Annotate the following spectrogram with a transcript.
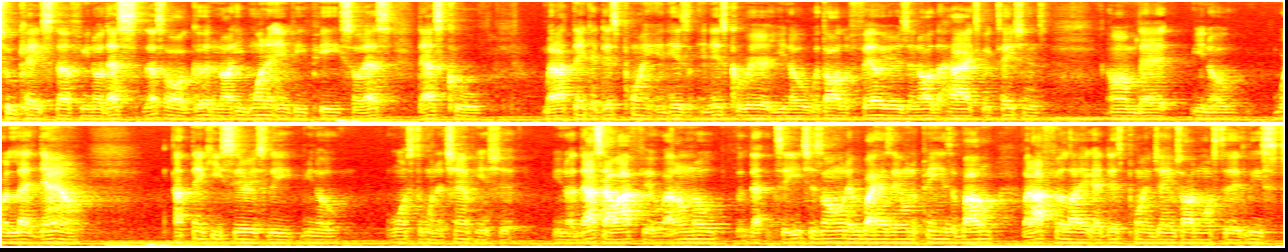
2K stuff. You know that's that's all good and all. He won an MVP, so that's that's cool. But I think at this point in his in his career, you know, with all the failures and all the high expectations, um, that you know were let down. I think he seriously, you know, wants to win a championship. You know, that's how I feel. I don't know that to each his own. Everybody has their own opinions about him, but I feel like at this point, James Harden wants to at least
